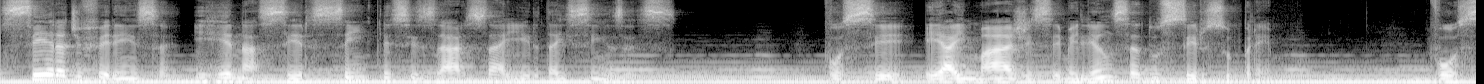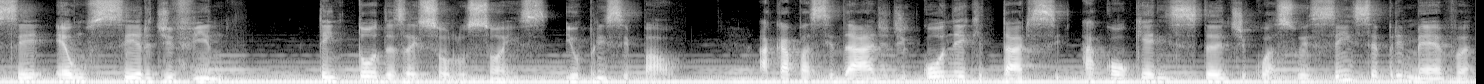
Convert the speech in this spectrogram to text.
ser a diferença e renascer sem precisar sair das cinzas. Você é a imagem e semelhança do Ser Supremo. Você é um ser divino, tem todas as soluções e o principal, a capacidade de conectar-se a qualquer instante com a sua essência primeva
